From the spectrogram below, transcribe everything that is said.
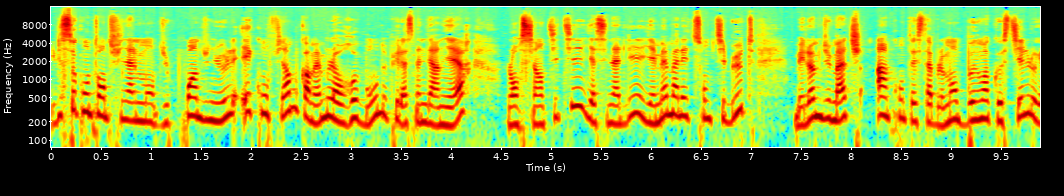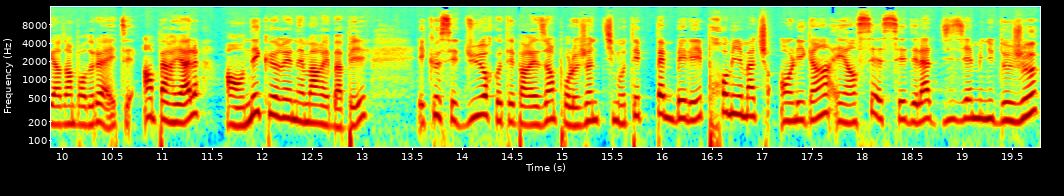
Ils se contentent finalement du point du nul et confirment quand même leur rebond depuis la semaine dernière. L'ancien Titi, Yacine Adli, y est même allé de son petit but, mais l'homme du match, incontestablement Benoît Costil, le gardien bordelais, a été impérial, à en écœurer Neymar et Mbappé. Et que c'est dur côté parisien pour le jeune Timothée Pembele, premier match en Ligue 1 et un CSC dès la dixième minute de jeu.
